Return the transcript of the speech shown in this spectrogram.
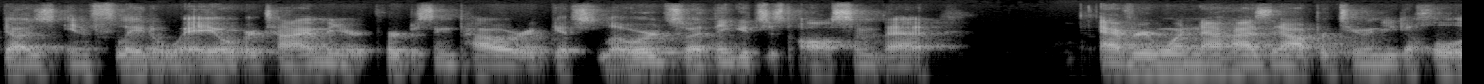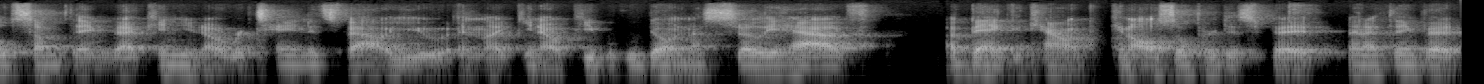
does inflate away over time and your purchasing power, it gets lowered. So I think it's just awesome that everyone now has an opportunity to hold something that can, you know, retain its value. And like, you know, people who don't necessarily have a bank account can also participate. And I think that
